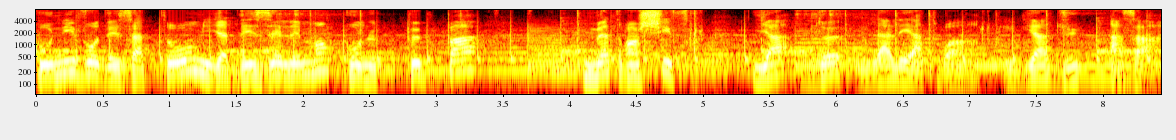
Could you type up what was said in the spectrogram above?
Qu'au niveau des atomes, il y a des éléments qu'on ne peut pas mettre en chiffres. Il y a de l'aléatoire, il y a du hasard.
